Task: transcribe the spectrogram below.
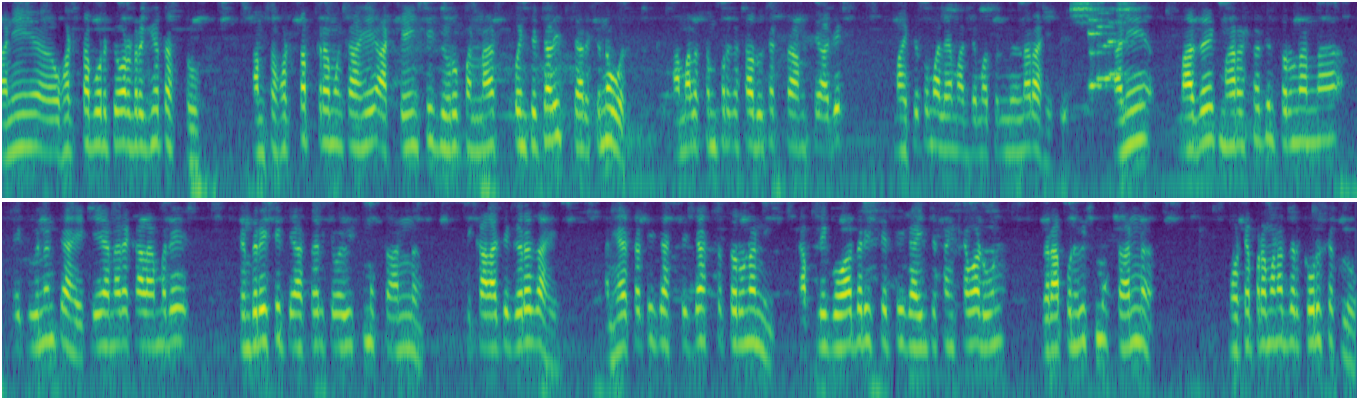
आणि व्हॉट्सअपवरती ऑर्डर घेत असतो. आमचा व्हॉट्सअप क्रमांक आहे अठ्ठ्याऐंशी झिरो पन्नास पंचेचाळीस चारशे नव्वद. आम्हाला संपर्क साधू शकता आमची अधिक माहिती तुम्हाला या माध्यमातून मिळणार आहे. आणि माझं एक महाराष्ट्रातील तरुणांना एक विनंती आहे की येणाऱ्या काळामध्ये सेंद्रिय शेती असेल किंवा विषमुक्त अन्न ही काळाची गरज आहे. आणि ह्यासाठी जास्तीत जास्त तरुणांनी आपली गोवादारी शेती गायींची संख्या वाढवून जर आपण विषमुक्त अन्न मोठ्या प्रमाणात जर करू शकलो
